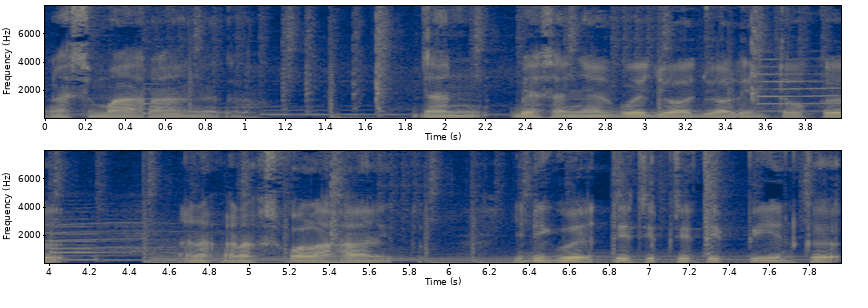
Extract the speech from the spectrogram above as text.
nggak sembarang gitu. Dan biasanya gue jual-jualin tuh ke anak-anak sekolahan itu jadi gue titip-titipin ke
